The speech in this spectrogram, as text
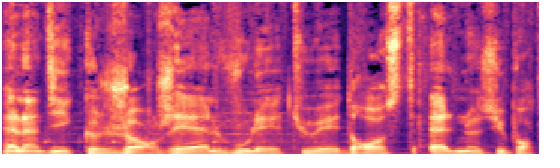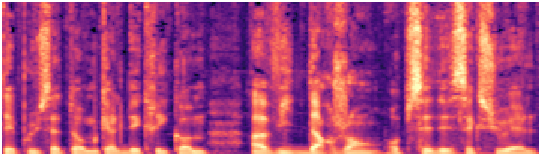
Elle indique que Georges et elle voulaient tuer Drost. Elle ne supportait plus cet homme qu'elle décrit comme avide d'argent, obsédé sexuel.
